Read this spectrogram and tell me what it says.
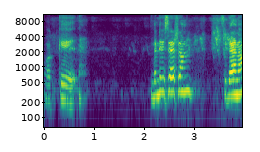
okay. എന്തുണ്ട് വിശേഷം? സുഖാണോ.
